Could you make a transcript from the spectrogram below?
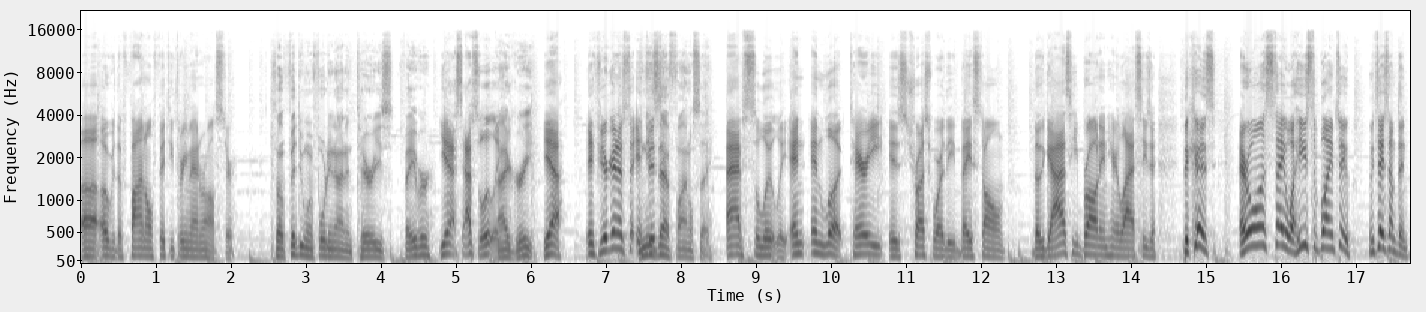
uh, over the final 53-man roster. So 51 49 in Terry's favor. Yes, absolutely. I agree. yeah. If you're going to say He needs that final say. Absolutely. And and look, Terry is trustworthy based on the guys he brought in here last season. Because everyone wants to say, well, he's to blame too. Let me tell you something.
